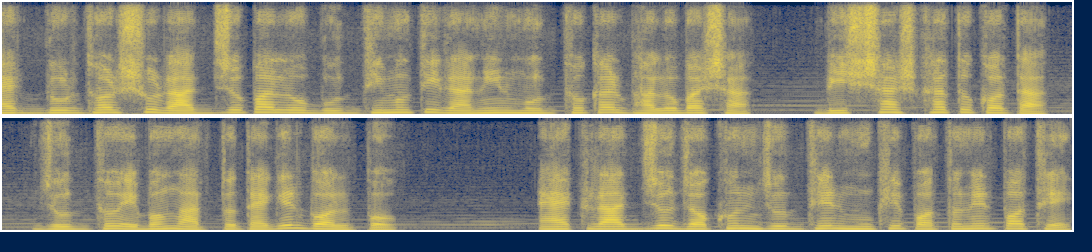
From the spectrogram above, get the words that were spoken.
এক দুর্ধর্ষ রাজ্যপাল ও বুদ্ধিমতী রানীর মধ্যকার ভালোবাসা, বিশ্বাসঘাতকতা, যুদ্ধ এবং আত্মত্যাগের গল্প। এক রাজ্য যখন যুদ্ধের মুখে পতনের পথে,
